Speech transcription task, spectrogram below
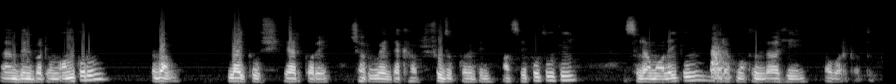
বেল বাটন অন করুন এবং লাইক ও শেয়ার করে সর্বাই দেখার সুযোগ করে দিন। আজ এ পর্যন্তই। আসসালামু আলাইকুম রহমতুল্লাহি আবরকাতুহ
